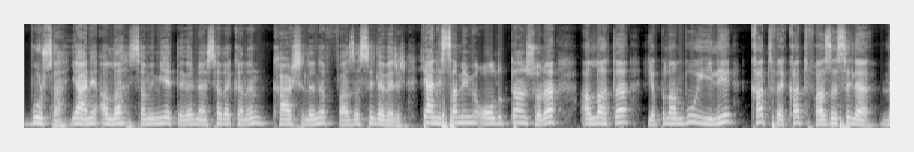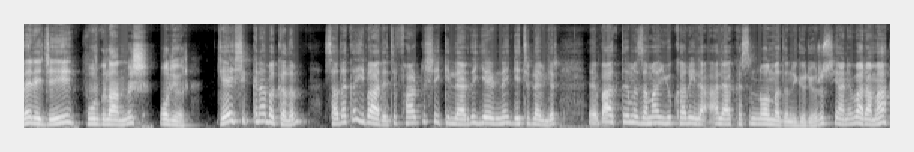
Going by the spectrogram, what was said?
Bursa yani Allah samimiyetle verilen sadakanın karşılığını fazlasıyla verir. Yani samimi olduktan sonra Allah da yapılan bu iyiliği kat ve kat fazlasıyla vereceği vurgulanmış oluyor. C şıkkına bakalım sadaka ibadeti farklı şekillerde yerine getirilebilir. E, baktığımız zaman yukarıyla alakasının olmadığını görüyoruz. Yani var ama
